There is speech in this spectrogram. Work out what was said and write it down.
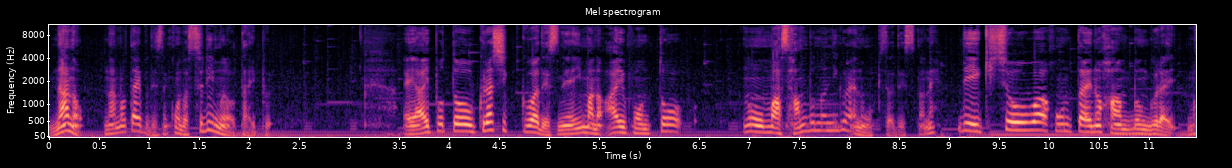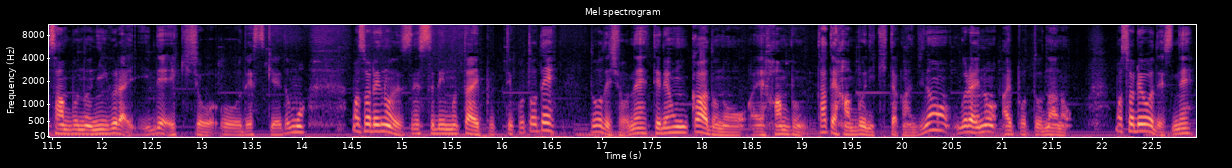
ナノナノタイプですね。今度はスリムのタイプ。え iPod クラシックはですね今の iPhone との、まあ、3分の2ぐらいの大きさですかね。で液晶は本体の半分ぐらい3分の2ぐらいで液晶ですけれども、まあ、それのですねスリムタイプっていうことでどうでしょうね。テレホンカードの半分縦半分に切った感じのぐらいの iPod Nano まあ、それをですね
